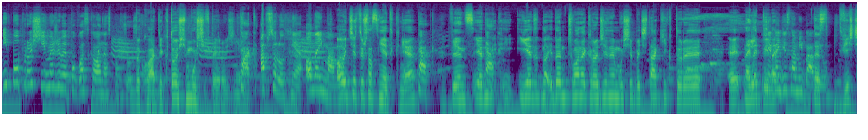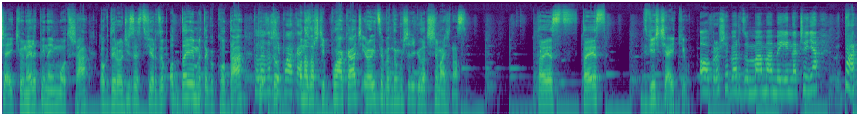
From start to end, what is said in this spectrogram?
i poprosimy, żeby pogłaskała nas po brzuszku. dokładnie, ktoś musi w tej rodzinie. Tak, absolutnie, ona i mama. Ojciec już nas nie tknie. Tak. Więc jed, Tak. i- jedno, jeden członek rodziny musi być taki, który e, najlepiej. Się będzie z nami bawił. To jest 200 IQ, najlepiej najmłodsza, bo gdy rodzice stwierdzą, oddajemy tego kota, To ona zacznie płakać. Ona zacznie płakać i rodzice będą musieli go zatrzymać nas. To jest. To jest 200 IQ. O, proszę bardzo, mama myje naczynia. Tak,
